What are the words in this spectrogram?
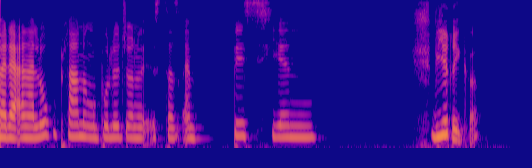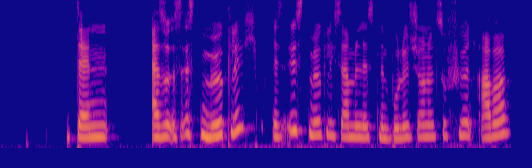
bei der analogen Planung im Bullet Journal ist das ein bisschen schwieriger. Denn, also es ist möglich, es ist möglich, Sammellisten im Bullet Journal zu führen, aber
